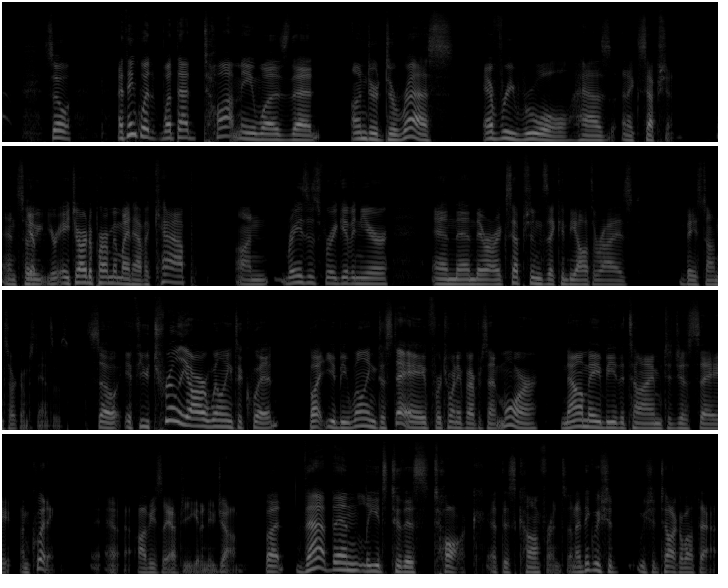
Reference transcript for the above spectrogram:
so I think what what that taught me was that under duress, every rule has an exception. And so yep. your HR department might have a cap on raises for a given year, and then there are exceptions that can be authorized based on circumstances. So if you truly are willing to quit, but you'd be willing to stay for 25% more, now may be the time to just say, I'm quitting. Uh, obviously, after you get a new job. But that then leads to this talk at this conference, and I think we should we should talk about that.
